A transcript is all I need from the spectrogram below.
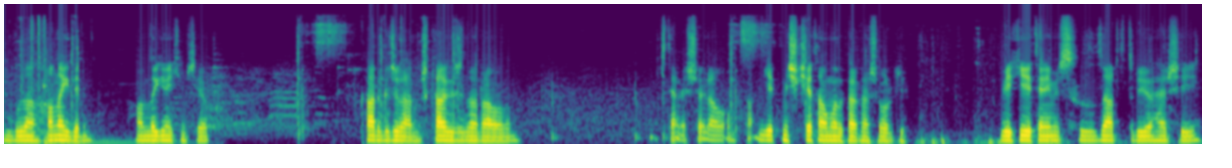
Buradan Han'a gidelim. Han'da yine kimse yok. Kargıcı varmış. Kargıcıları alalım. İki tane şöyle alalım. Tamam, 70 kişiye tamamladık arkadaşlar orduyu. Vekil yeteneğimiz hızlı arttırıyor her şeyi.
